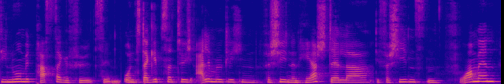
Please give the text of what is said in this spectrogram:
die nur mit Pasta gefüllt sind. Und da gibt's natürlich alle möglichen verschiedenen Hersteller, die verschiedensten Formen.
